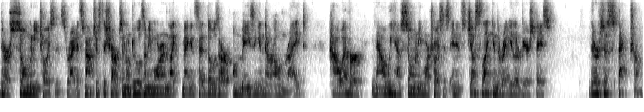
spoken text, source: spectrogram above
there are so many choices, right? It's not just the Sharps and O'Douls anymore. And like Megan said, those are amazing in their own right. However, now we have so many more choices. And it's just like in the regular beer space, there's a spectrum.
